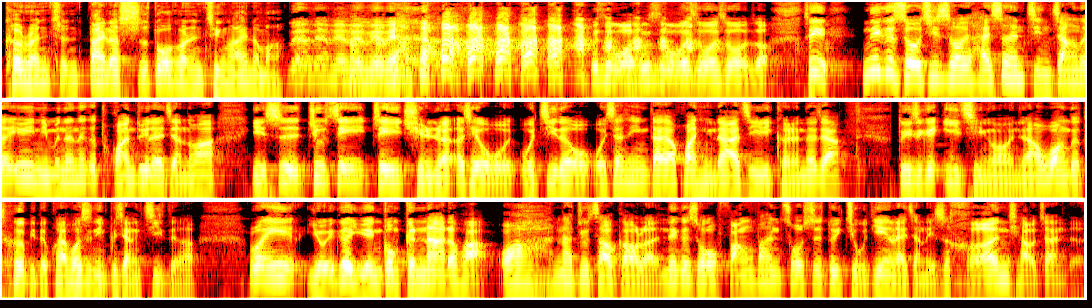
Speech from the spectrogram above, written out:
客人只带了十多个人进来的嘛。没有没有没有没有没有 没有，不是我不是我不是我是我说，所以那个时候其实还是很紧张的，因为你们的那个团队来讲的话，也是就这一这一群人，而且我我记得我我相信大家唤醒大家记忆，可能大家对这个疫情哦，你知道忘得特别的快，或是你不想记得，万一有一个员工跟那的话，哇，那就糟糕了。那个时候防范措施对酒店来讲也是很挑战的。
